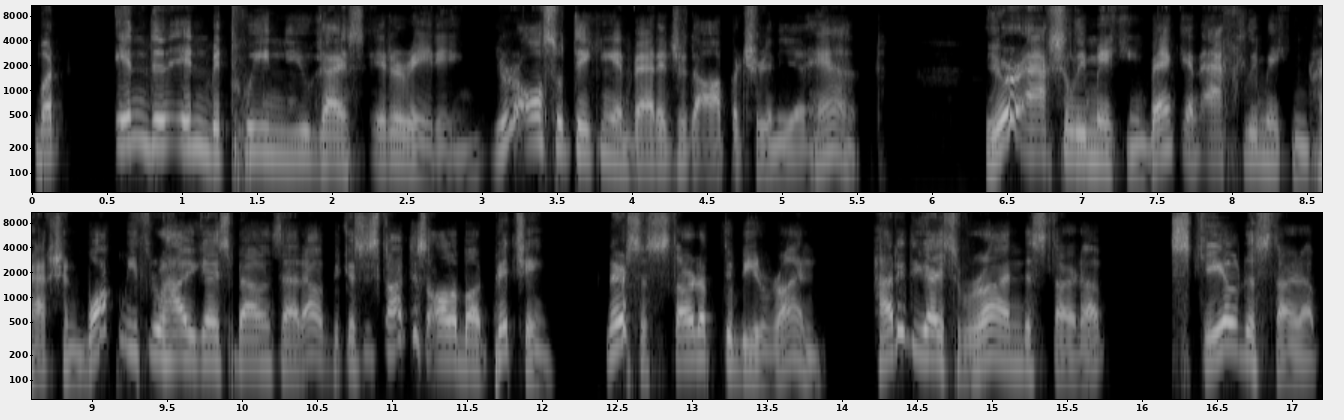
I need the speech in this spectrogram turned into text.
But in the in between you guys iterating, you're also taking advantage of the opportunity at hand. You're actually making bank and actually making traction. Walk me through how you guys balance that out because it's not just all about pitching. There's a startup to be run. How did you guys run the startup, scale the startup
